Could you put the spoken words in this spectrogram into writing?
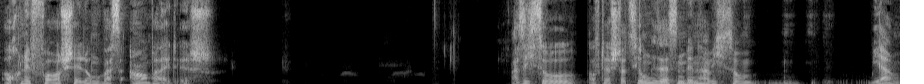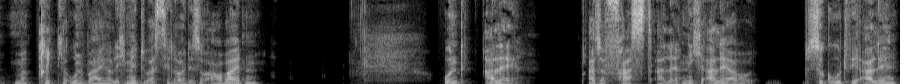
Auch eine Vorstellung, was Arbeit ist. Als ich so auf der Station gesessen bin, habe ich so, ja, man kriegt ja unweigerlich mit, was die Leute so arbeiten. Und alle, also fast alle, nicht alle, aber so gut wie alle,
